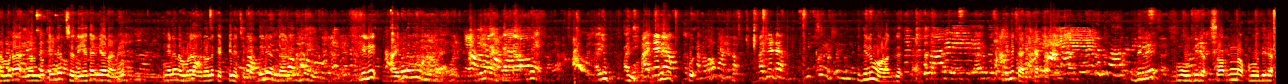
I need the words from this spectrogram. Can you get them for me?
നമ്മുടെ നന്ദത്തിന്റെ ചെറിയ കല്യാണമാണ് ഇങ്ങനെ നമ്മൾ ഓരോന്ന് കെട്ടി വെച്ചിരിക്കുക. അതിൽ എന്താണ്? ഇതിൽ അരി. ഇതിൽ മുളക്. ഇതിൽ കരിക്കട്ട. ഇതിൽ മോതിരം. സ്വർണം മോതിരം.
